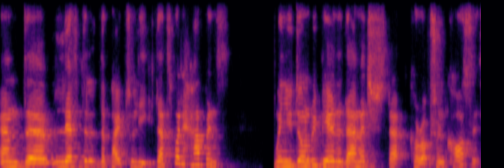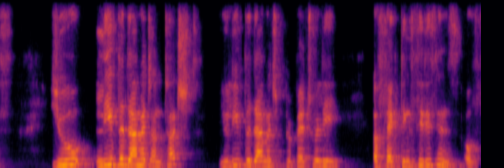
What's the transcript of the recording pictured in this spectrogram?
and uh, left the, the pipe to leak. That's what happens when you don't repair the damage that corruption causes. You leave the damage untouched. You leave the damage perpetually affecting citizens of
